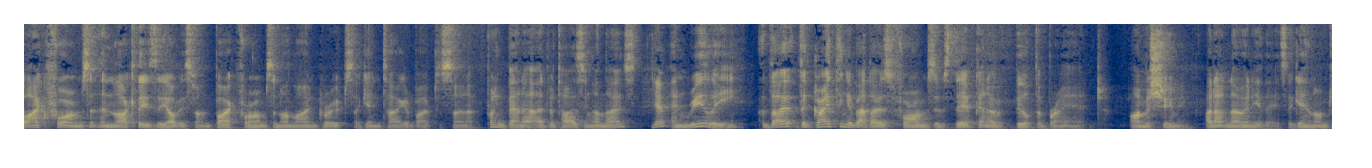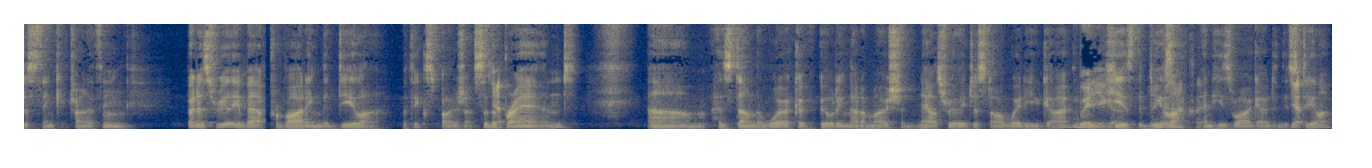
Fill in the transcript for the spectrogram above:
Bike forums, and like these are the obvious one, bike forums and online groups, again, targeted by persona. Putting banner advertising on those. Yep. And really, though, the great thing about those forums is they're going to have built the brand. I'm assuming. I don't know any of these. Again, I'm just think, trying to think. But it's really about providing the dealer with exposure. So the Yep. brand um, has done the work of building that emotion. Now it's really just, oh, where do you go? Where do you go? Here's the dealer, Exactly. and here's why I go to this Yep. dealer.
